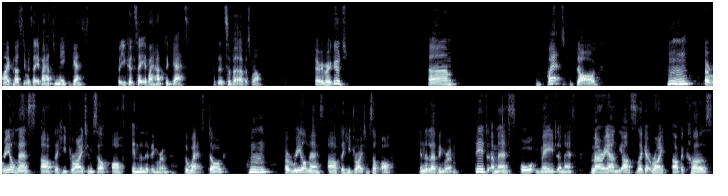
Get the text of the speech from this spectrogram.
I personally would say if I had to make a guess. But you could say if I had to guess, because it's a verb as well. Very, very good. Um, wet dog. Hmm. A real mess after he dried himself off in the living room. The wet dog. Hmm a real mess after he dried himself off in the living room. Did a mess or made a mess? Marianne, the answers I get right are because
